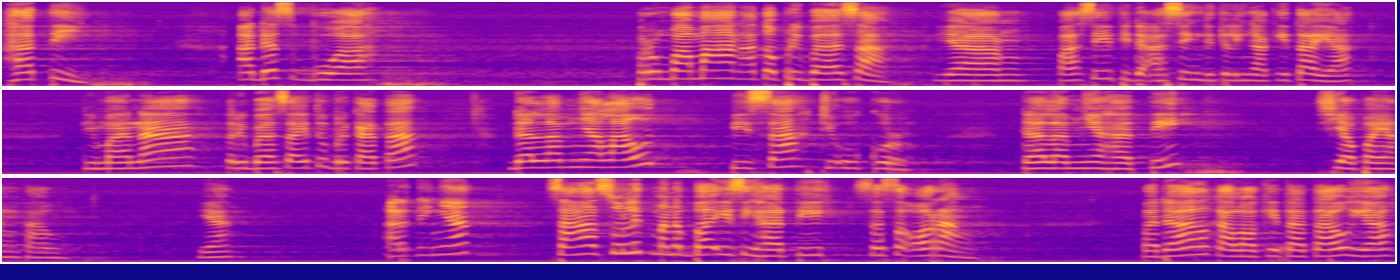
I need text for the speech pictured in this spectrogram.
hati. Ada sebuah perumpamaan atau peribahasa yang pasti tidak asing di telinga kita ya. Di mana peribahasa itu berkata, dalamnya laut bisa diukur, dalamnya hati siapa yang tahu? Ya. Artinya sangat sulit menebak isi hati seseorang. Padahal kalau kita tahu ya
